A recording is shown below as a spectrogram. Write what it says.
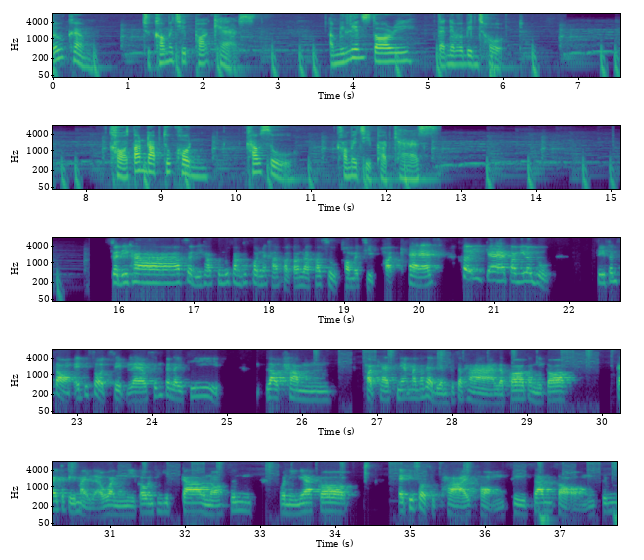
Welcome to Comedy Podcast A million story that never been told ขอต้อนรับทุกคนเข้าสู่ Comedy Podcast สวัสดีครับ สวัสดีครับ คุณผู้ฟังทุกคนนะครับ ขอต้อนรับเข้าสู่ Comedy Podcast เฮ้ยแก ตอนนี้เราอยู่ซีซั่นสองเอพิโซดสิบแล้ว ซึ่งเป็นอะไรที่เราทำพอดแคสต์เนี้ยมาตั้งแต่เดือนพฤษภาแล้วก็ตอนนี้ก็ ใกล้จะปีใหม่แล้ววันนี้ก็วันที่ยี่สิบเก้าเนาะซึ่งวันนี้เนี่ยก็เอพิโซดสุดท้ายของซีซั่นสองซึ่ง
